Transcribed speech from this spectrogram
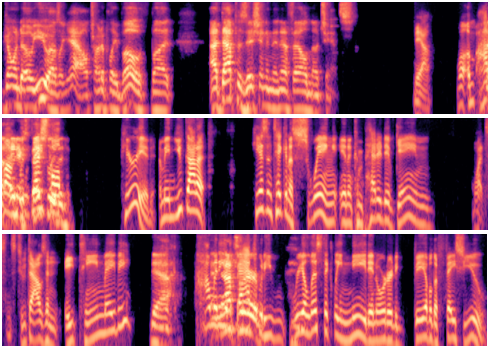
going to OU, I was like, yeah, I'll try to play both, but at that position in the NFL, no chance. Yeah. Well, um, how about especially baseball, the, period? I mean, you've got to, he hasn't taken a swing in a competitive game, what, since 2018, maybe? yeah. How many at bats where- would he realistically need in order to be able to face you?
